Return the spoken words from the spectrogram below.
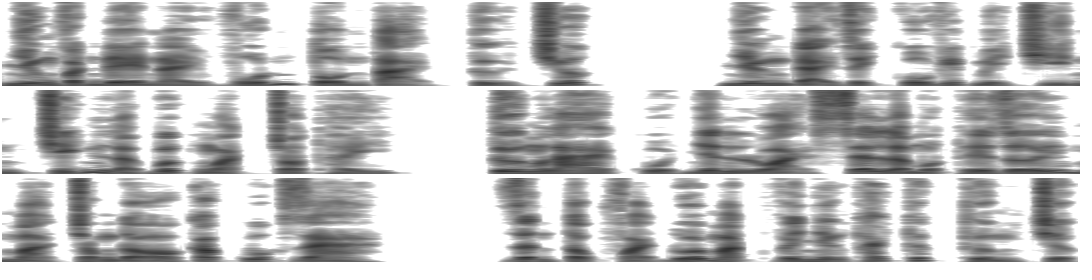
Những vấn đề này vốn tồn tại từ trước, nhưng đại dịch COVID-19 chính là bước ngoặt cho thấy tương lai của nhân loại sẽ là một thế giới mà trong đó các quốc gia, dân tộc phải đối mặt với những thách thức thường trực,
